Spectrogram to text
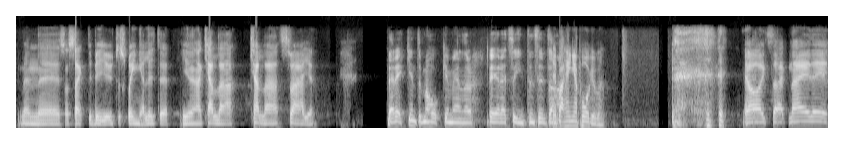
men eh, som sagt det blir ju ut och springa lite i den här kalla, kalla Sverige. Det räcker inte med hockey menar du? Det är rätt så intensivt. Det är bara att hänga på gubben. Ja, exakt. Nej, det är,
